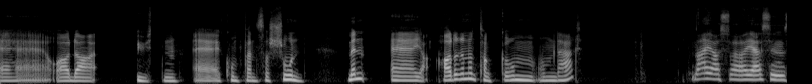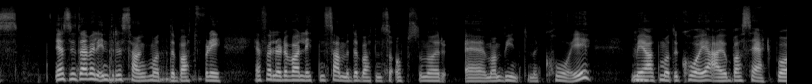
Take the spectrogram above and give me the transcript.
eh, og da uten eh, kompensasjon. Men eh, ja, har dere noen tanker om, om det her? Nei, altså, jeg syns jeg synes det er veldig interessant måte, debatt, fordi jeg føler det var litt den samme debatten som oppsto når eh, man begynte med KI. Med at måte, KI er jo basert på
